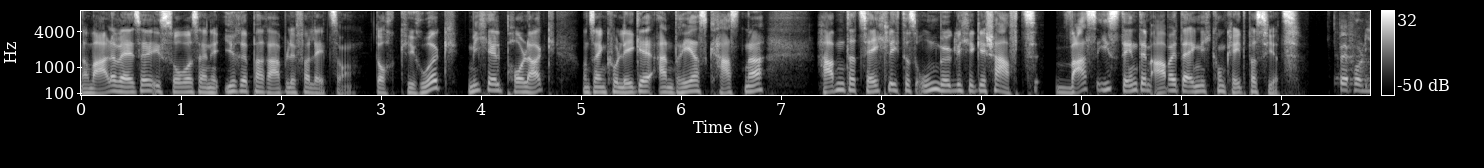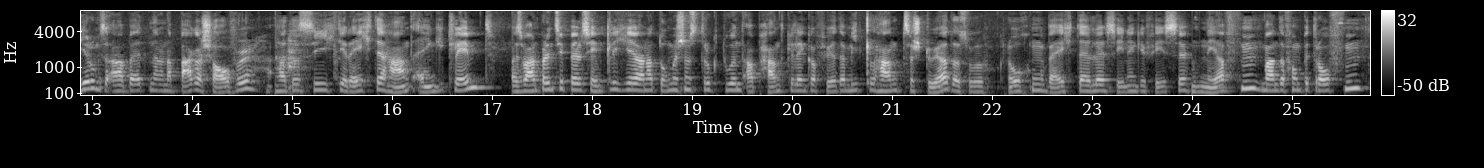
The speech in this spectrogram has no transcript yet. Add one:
Normalerweise ist sowas eine irreparable Verletzung. Doch Chirurg Michael Pollack und sein Kollege Andreas Kastner haben tatsächlich das Unmögliche geschafft. Was ist denn dem Arbeiter eigentlich konkret passiert? Bei Folierungsarbeiten an einer Baggerschaufel hat er sich die rechte Hand eingeklemmt. Es waren prinzipiell sämtliche anatomischen Strukturen ab Handgelenk auf Höhe der Mittelhand zerstört, also Knochen, Weichteile, Sehnen, Gefäße und Nerven waren davon betroffen.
